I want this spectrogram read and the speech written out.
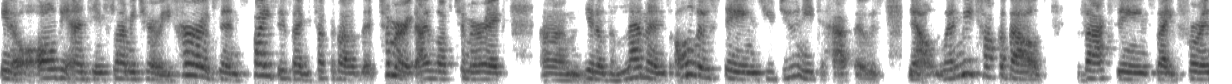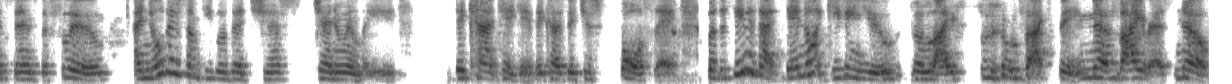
you know all the anti-inflammatory herbs and spices. Like we talked about the turmeric. I love turmeric. Um, you know, the lemons. All those things you do need to have those. Now, when we talk about vaccines, like for instance, the flu, I know there's some people that just genuinely they can't take it because they just force it. But the thing is that they're not giving you the life flu vaccine no, virus. No,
